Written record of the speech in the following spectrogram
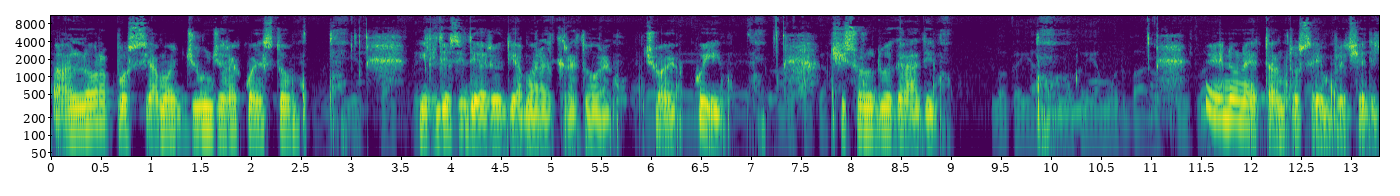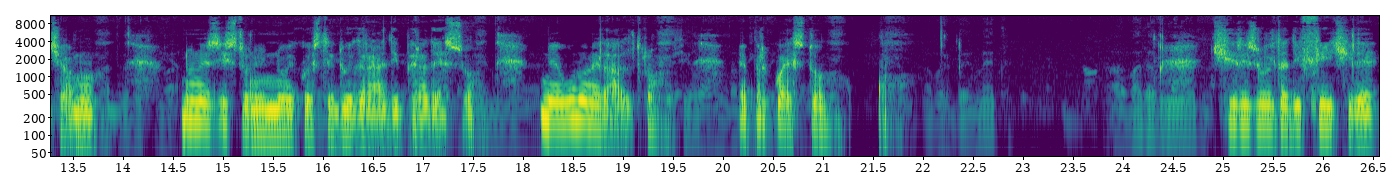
allora possiamo aggiungere a questo il desiderio di amare il creatore. Cioè qui ci sono due gradi. E non è tanto semplice, diciamo, non esistono in noi questi due gradi per adesso, né uno né l'altro. E per questo ci risulta difficile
